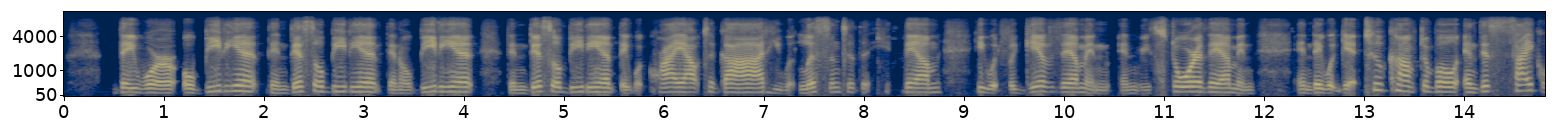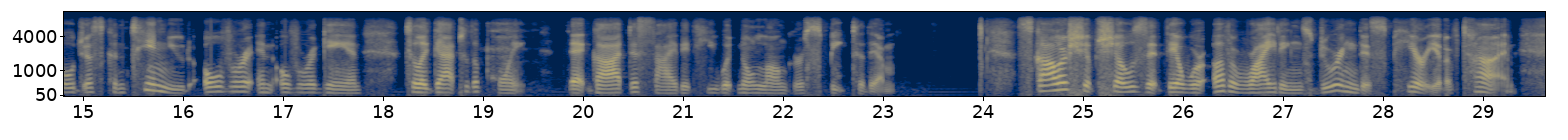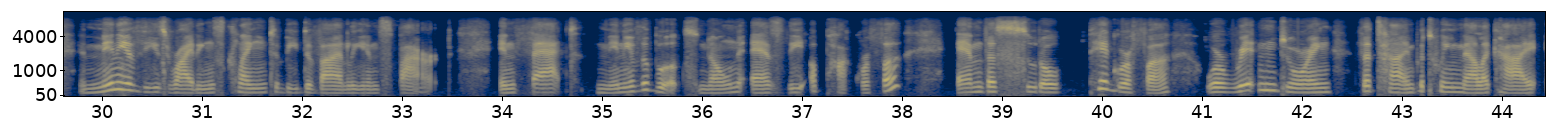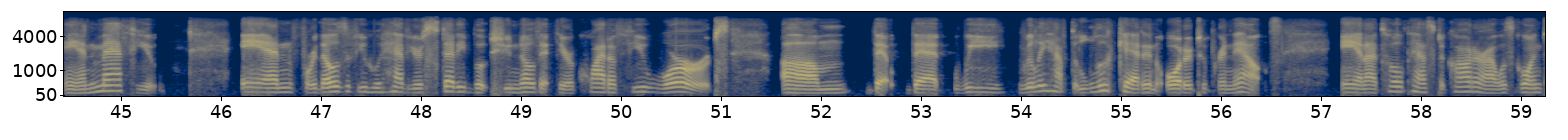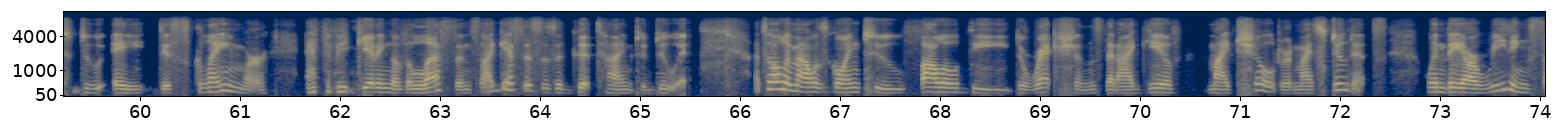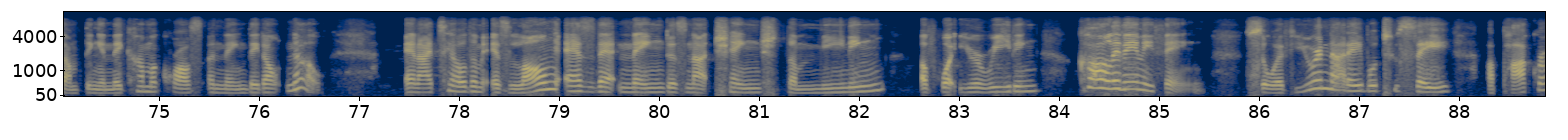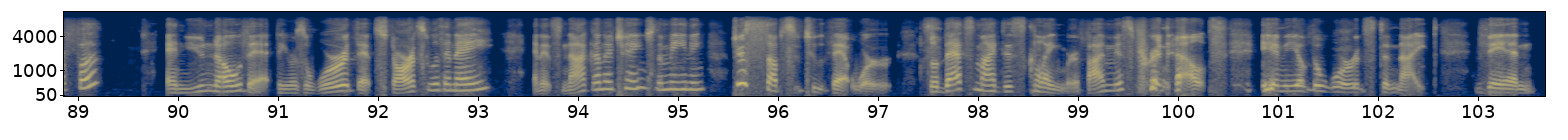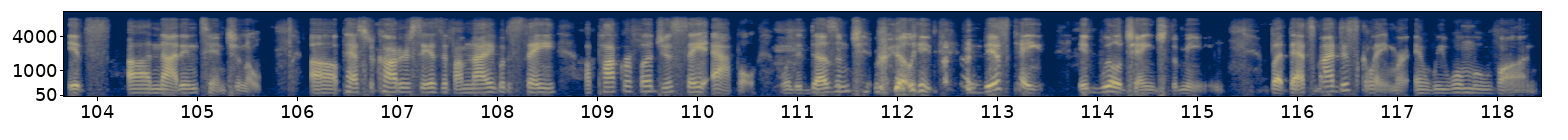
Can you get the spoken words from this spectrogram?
they were obedient, then disobedient, then obedient, then disobedient. They would cry out to God. He would listen to the, them. He would forgive them and, and restore them, and, and they would get too comfortable. And this cycle just continued over and over again till it got to the point that God decided he would no longer speak to them. Scholarship shows that there were other writings during this period of time, and many of these writings claim to be divinely inspired. In fact, many of the books known as the Apocrypha and the Pseudepigrapha were written during the time between Malachi and Matthew. And for those of you who have your study books, you know that there are quite a few words um, that that we really have to look at in order to pronounce. And I told Pastor Carter I was going to do a disclaimer at the beginning of the lesson, so I guess this is a good time to do it. I told him I was going to follow the directions that I give my children, my students, when they are reading something and they come across a name they don't know and I tell them as long as that name does not change the meaning of what you're reading, call it anything. So if you're not able to say apocrypha and you know that there's a word that starts with an A and it's not going to change the meaning, just substitute that word. So that's my disclaimer. If I mispronounce any of the words tonight, then it's uh, not intentional. Uh, Pastor Carter says if I'm not able to say apocrypha, just say apple. Well, it doesn't really, in this case, it will change the meaning. But that's my disclaimer, and we will move on.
